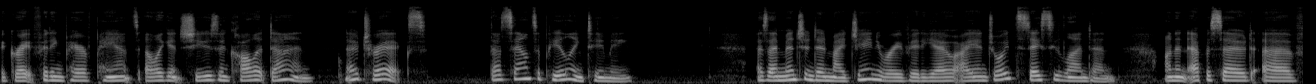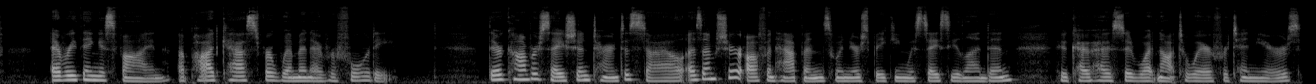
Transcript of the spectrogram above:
a great fitting pair of pants, elegant shoes, and call it done. No tricks. That sounds appealing to me. As I mentioned in my January video, I enjoyed Stacy London on an episode of Everything is Fine, a podcast for women over 40. Their conversation turned to style, as I'm sure often happens when you're speaking with Stacy London, who co hosted What Not to Wear for 10 years.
